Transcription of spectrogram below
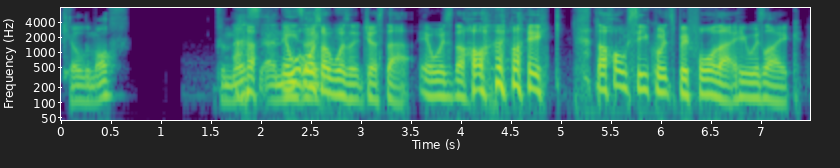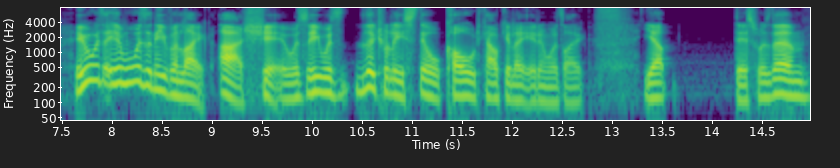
killed him off from this. And it also like, wasn't just that. It was the whole like the whole sequence before that. He was like, it was it wasn't even like ah shit. It was he was literally still cold, calculated, and was like, yep. This was them.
